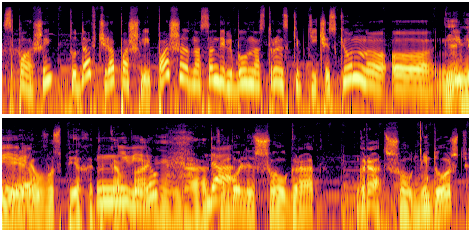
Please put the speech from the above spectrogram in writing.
с Пашей туда вчера пошли. Паша, на самом деле, был настроен скептически. Он э, не, не верил. верил в успех этой не компании. Верил. Да. да. Тем более шел град. Град шел, не дождь,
